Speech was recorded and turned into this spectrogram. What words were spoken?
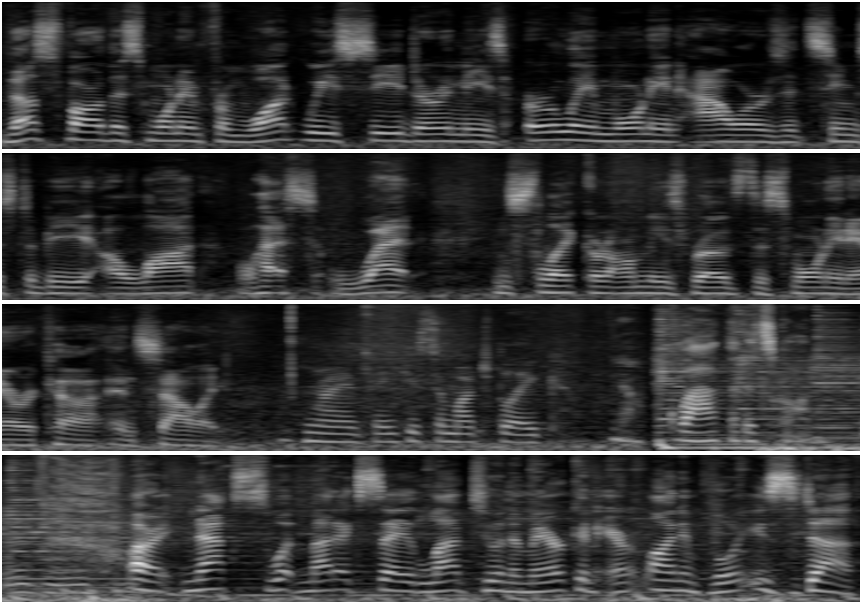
thus far this morning, from what we see during these early morning hours, it seems to be a lot less wet and slicker on these roads this morning, Erica and Sally. All right. Thank you so much, Blake. Yeah, glad that it's gone. Mm -hmm. All right, next, what medics say led to an American airline employee's death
